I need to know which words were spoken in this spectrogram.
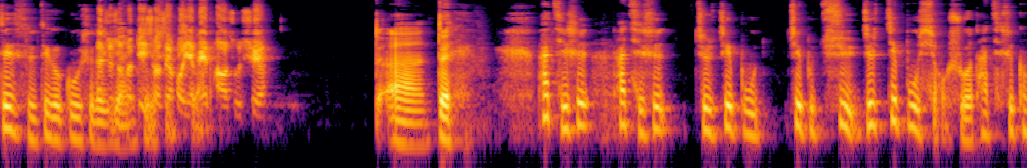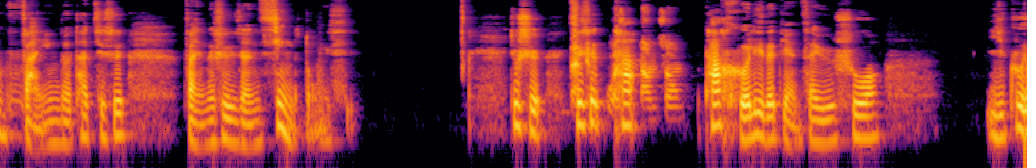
这是这个故事的原著地球最后也没逃出去。呃，对，它其实它其实就是这部这部剧，就这部小说，它其实更反映的，它其实反映的是人性的东西。就是其实它它合理的点在于说，一个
